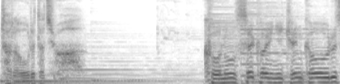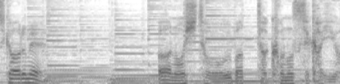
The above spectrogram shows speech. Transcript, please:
たら俺たちはこの世界に喧嘩を売るしかあるめ。えあの人を奪ったこの世界を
